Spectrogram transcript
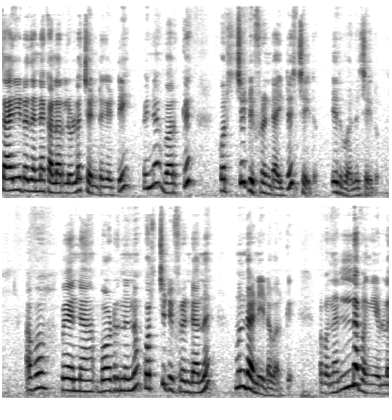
സാരിയുടെ തന്നെ കളറിലുള്ള ചെണ്ട് കെട്ടി പിന്നെ വർക്ക് കുറച്ച് ഡിഫറെന്റ് ആയിട്ട് ചെയ്തു ഇതുപോലെ ചെയ്തു. അപ്പോൾ പിന്നെ ബോർഡറിൽ നിന്നും കുറച്ച് ഡിഫറെന്റാണ് മുന്താണിയുടെ വർക്ക്. അപ്പോൾ നല്ല ഭംഗിയുള്ള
